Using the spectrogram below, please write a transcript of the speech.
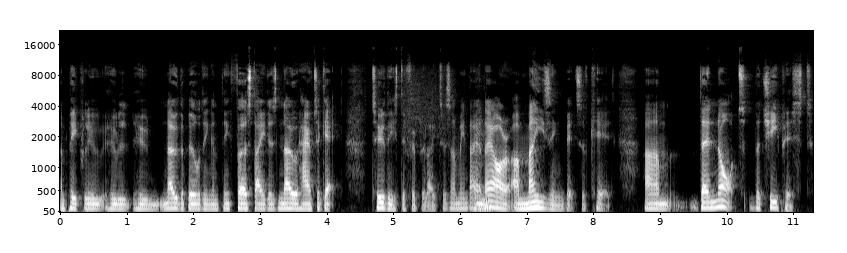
and people who who who know the building and think first aiders know how to get to these defibrillators. I mean, they mm. they are amazing bits of kit. Um, they're not the cheapest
